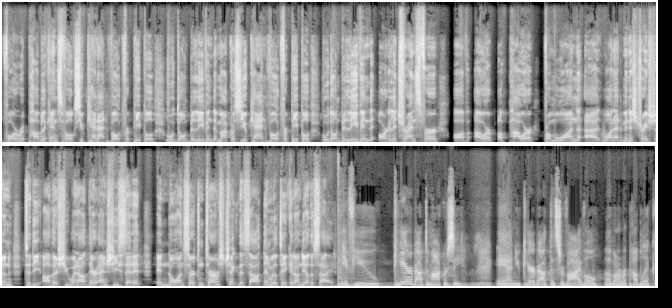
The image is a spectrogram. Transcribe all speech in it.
for Republicans, folks. You cannot vote for people who don't believe in democracy. You can't vote for people who don't believe in the orderly transfer of our of power from one uh, one administration to the other. She went out there and she said it in no uncertain terms. Check this out, then we'll take it on the other side. If you care about democracy and you care about the survival of our republic,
